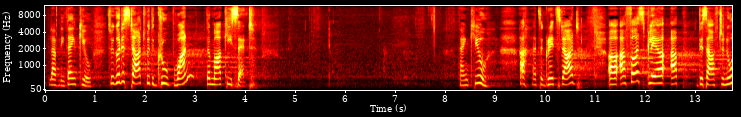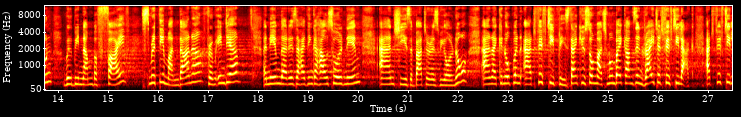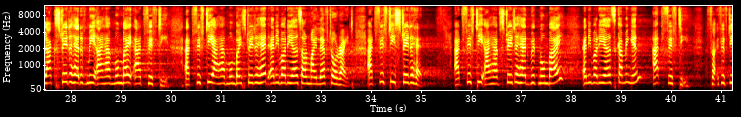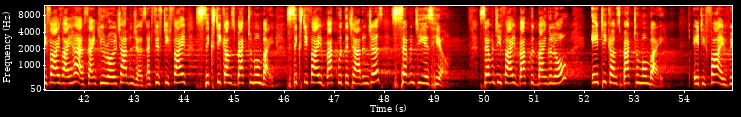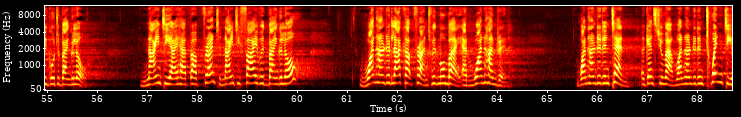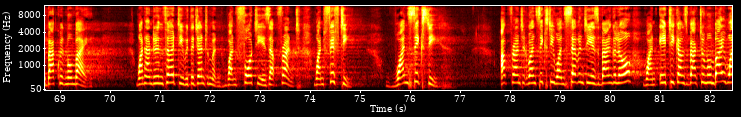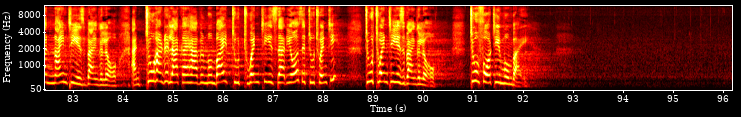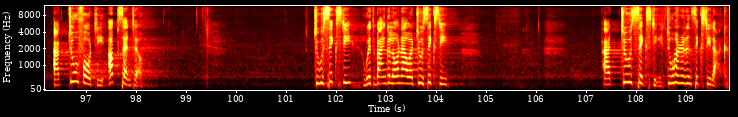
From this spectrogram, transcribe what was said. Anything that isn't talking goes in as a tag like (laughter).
Lovely, thank you. So we're going to start with group one, the marquee set. Thank you. (laughs) That's a great start. Uh, our first player up this afternoon will be number five, Smriti Mandhana from India, a name that is, I think, a household name, and she is a batter, as we all know. And I can open at 50, please. Thank you so much. Mumbai comes in right at 50 lakh. At 50 lakh, straight ahead of me, I have Mumbai at 50. At 50, I have Mumbai straight ahead. Anybody else on my left or right? At 50, straight ahead. At 50, I have straight ahead with Mumbai. Anybody else coming in? At 50. 55 I have, thank you Royal Challengers. At 55, 60 comes back to Mumbai. 65 back with the Challengers, 70 is here. 75 back with Bangalore, 80 comes back to Mumbai. 85 we go to Bangalore. 90 I have up front, 95 with Bangalore. 100 lakh up front with Mumbai at 100. 110 against you, ma'am. 120 back with Mumbai. 130 with the gentleman. 140 is up front. 150. 160. Up front at 160, 170 is Bangalore, 180 comes back to Mumbai, 190 is Bangalore. And 200 lakh I have in Mumbai, 220, is that yours at 220? 220 is Bangalore, 240 Mumbai. At 240, up center. 260 with Bangalore now at 260. At 260, 260 lakh.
